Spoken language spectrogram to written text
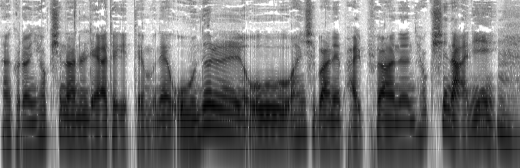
아, 그런 혁신안을 내야 되기 때문에 오늘 오후 1시 반에 발표하는 혁신안이 음.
